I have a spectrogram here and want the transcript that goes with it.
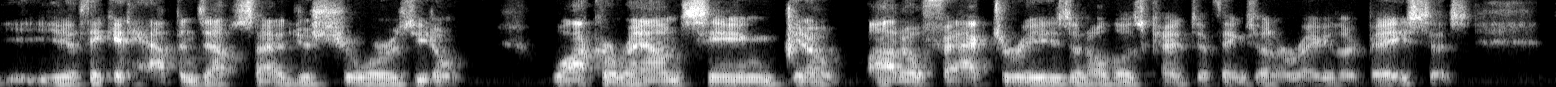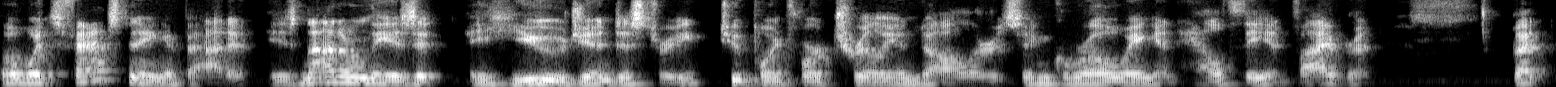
you think it happens outside your shores. You don't walk around seeing, you know, auto factories and all those kinds of things on a regular basis. But what's fascinating about it is not only is it a huge industry, $2.4 trillion and growing and healthy and vibrant, but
